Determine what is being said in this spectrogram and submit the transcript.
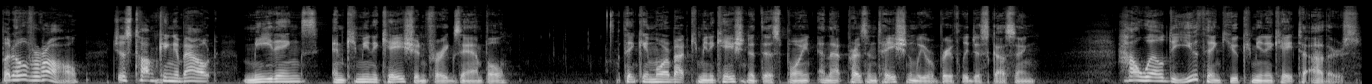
But overall, just talking about meetings and communication, for example, thinking more about communication at this point and that presentation we were briefly discussing, how well do you think you communicate to others?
